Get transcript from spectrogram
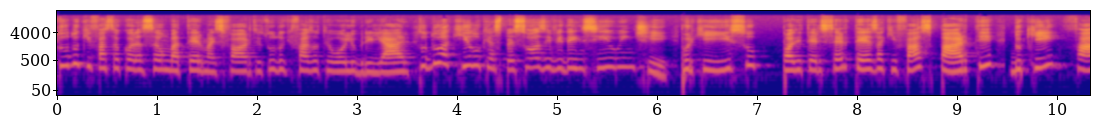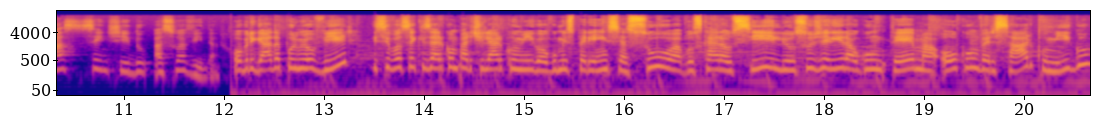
tudo que faz seu coração bater mais forte, tudo que faz o teu olho brilhar, tudo aquilo que as pessoas evidenciam em ti, porque isso pode ter certeza que faz parte do que faz sentido a sua vida. Obrigada por me ouvir e se você quiser compartilhar comigo alguma experiência sua, buscar auxílio, sugerir algum tema ou conversar comigo,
